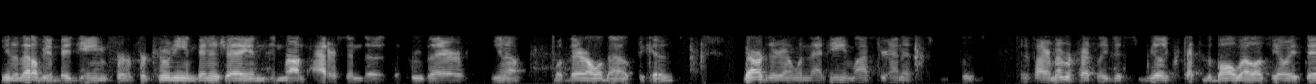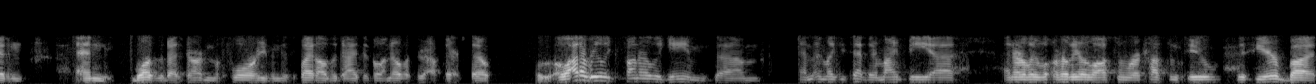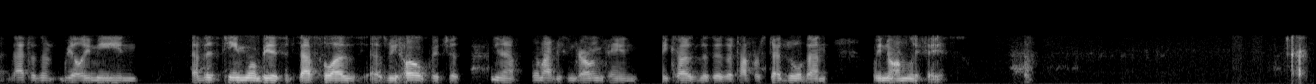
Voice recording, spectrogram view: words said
you know, that'll be a big game for for Cooney and Gbinije and, and Ron Patterson to, to prove their, you know, what they're all about because guards are going to win that game. Last year, Ennis was, if I remember correctly, just really protected the ball well as he always did, and and was the best guard on the floor, even despite all the guys that Villanova threw out there. So a lot of really fun early games. Um, and, and like you said, there might be uh, an early earlier loss than we're accustomed to this year, but that doesn't really mean that this team won't be as successful as as we hope. It's just you know there might be some growing pains because this is a tougher schedule than we normally face.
